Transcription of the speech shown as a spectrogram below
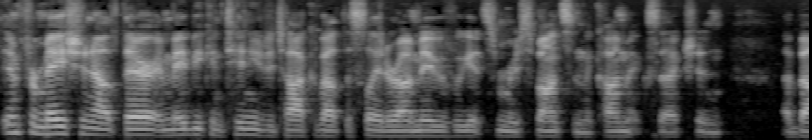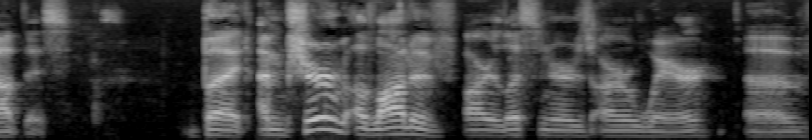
information out there and maybe continue to talk about this later on. Maybe if we get some response in the comment section about this. But I'm sure a lot of our listeners are aware of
